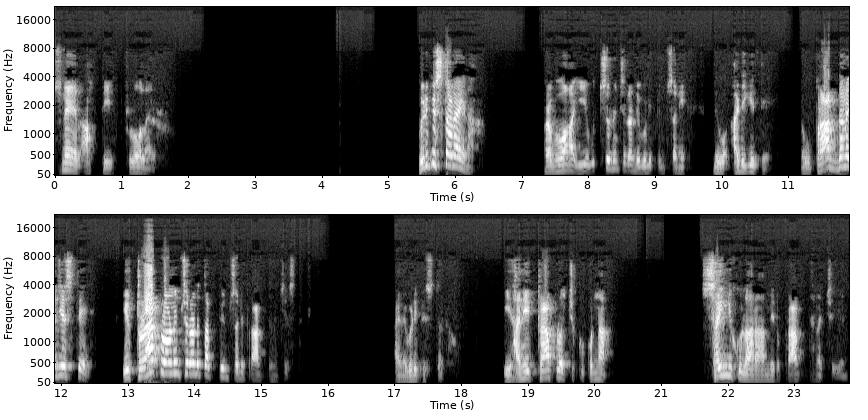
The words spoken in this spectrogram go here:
snare of the fowler విడిపిస్తాడు ఆయన. ప్రభువా ఈ ఉచ్చు నుంచి నన్ను విడిపించని నువ్వు అడిగితే నువ్వు ప్రార్థన చేస్తే ఈ ట్రాప్లో నుంచి నన్ను తప్పించని ప్రార్థన చేస్తే ఆయన విడిపిస్తాడు. ఈ హనీ ట్రాప్లో చిక్కుకున్న సైనికులారా మీరు ప్రార్థన చేయండి.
